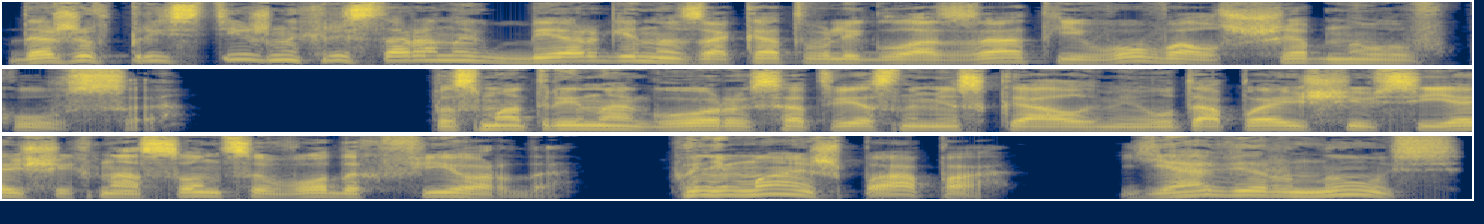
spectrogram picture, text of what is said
Даже в престижных ресторанах Бергена закатывали глаза от его волшебного вкуса. Посмотри на горы с отвесными скалами, утопающие в сияющих на солнце водах фьорда. Понимаешь, папа, я вернусь.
